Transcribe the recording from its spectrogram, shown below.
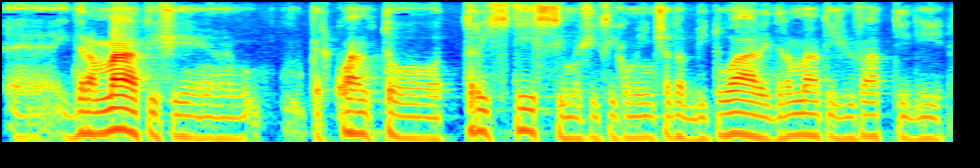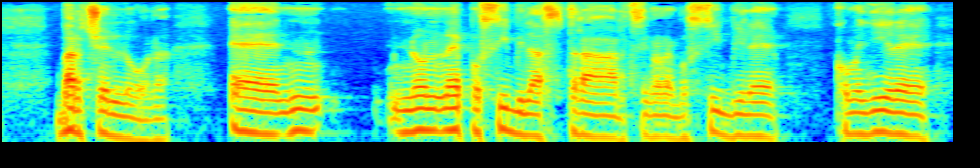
eh, drammatici, per quanto tristissimo ci si comincia ad abituare, i drammatici fatti di Barcellona. Eh, n- non è possibile astrarsi, non è possibile, come dire,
